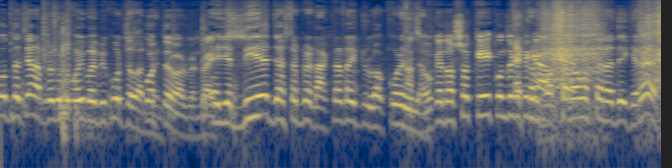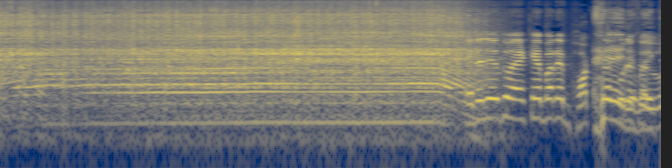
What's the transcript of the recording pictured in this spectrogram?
করতে চান আপনি কিন্তু ওইভাবে করতে পারবেন। করতে পারবেন. এই যে দিয়ে জাস্ট আপনার ডাক্তারটা একটু লক করে আচ্ছা ওকে দর্শক কে কোন জায়গা থেকে বর্ষার অবস্থাটা দেখে হ্যাঁ এটা যেহেতু একেবারে ভর্তা করে ফেলব।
